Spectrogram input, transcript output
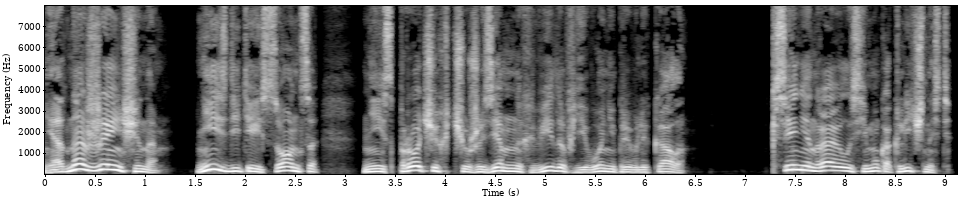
Ни одна женщина, ни из детей солнца, ни из прочих чужеземных видов его не привлекала. Ксения нравилась ему как личность,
